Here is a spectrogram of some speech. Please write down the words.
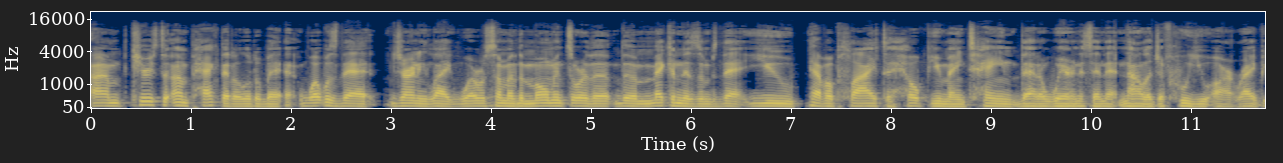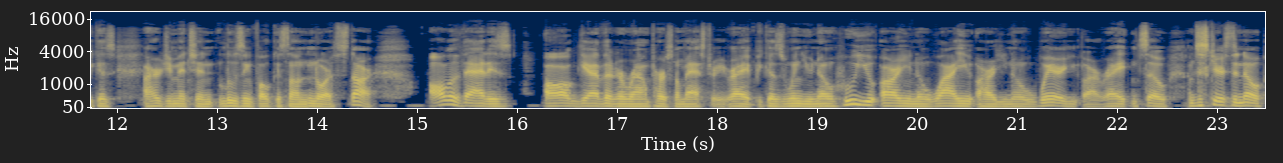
I'm curious to unpack that a little bit. What was that journey like? What were some of the moments or the the mechanisms that you have applied to help you maintain that awareness and that knowledge of who you are, right? Because I heard you mention losing focus on North Star. All of that is all gathered around personal mastery, right? Because when you know who you are, you know why you are, you know where you are, right? And so I'm just curious to know,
